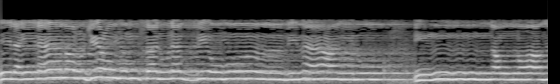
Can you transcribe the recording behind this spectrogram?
إلينا مرجعهم فننبئهم بما عملوا. إن الله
